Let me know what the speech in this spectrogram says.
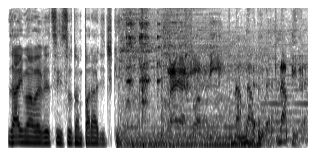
zajímavé veci, sú tam parádičky. Traja chlapí na,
